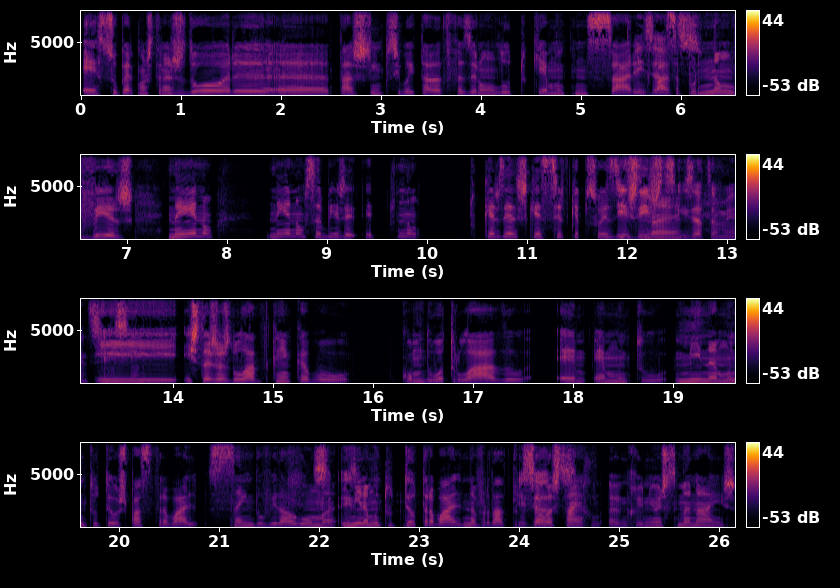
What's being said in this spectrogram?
É super constrangedor, Uhum. eh, estás impossibilitada de fazer um luto que é muito necessário e que Exato. passa por não veres, nem é não, nem é não saberes, é, é tu não. Tu queres é esquecer-te que a pessoa existe, existe, é? exatamente. Sim, e, sim. e estejas do lado de quem acabou, como do outro lado, é, é muito. mina muito o teu espaço de trabalho, sem dúvida alguma. E mina muito o teu trabalho, na verdade, porque se ela Exato. está em, em reuniões semanais.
